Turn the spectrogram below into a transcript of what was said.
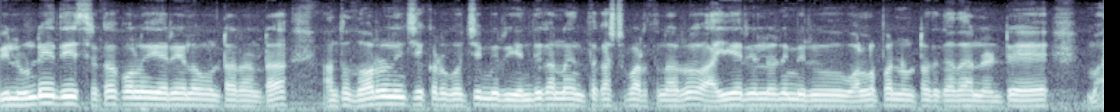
వీళ్ళు ఉండేది శ్రీకాకుళం ఏరియాలో ఉంటారంట. అంత దూరం నుంచి ఇక్కడికి వచ్చి మీరు ఎందుకన్నా ఇంత కష్టపడుతున్నారు? ఆ ఏరియాలోనే మీరు వల్ల పని ఉంటుంది కదా అని అంటే మా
